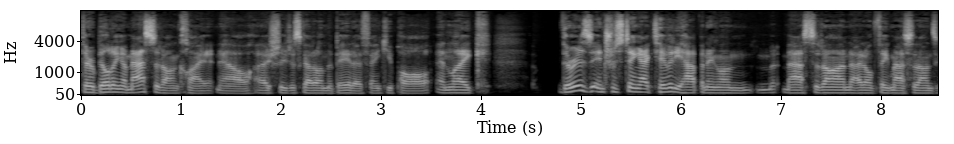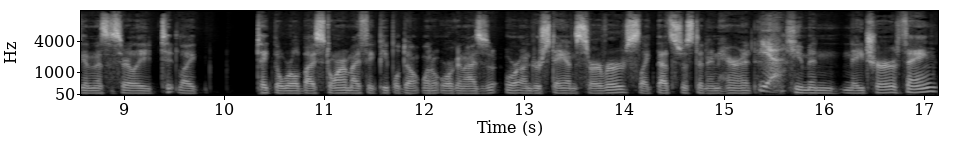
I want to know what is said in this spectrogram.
they're building a Mastodon client now. I actually just got on the beta. Thank you, Paul. And like, there is interesting activity happening on Mastodon. I don't think Mastodon's going to necessarily t- like take the world by storm. I think people don't want to organize or understand servers. Like that's just an inherent Yeah. human nature thing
